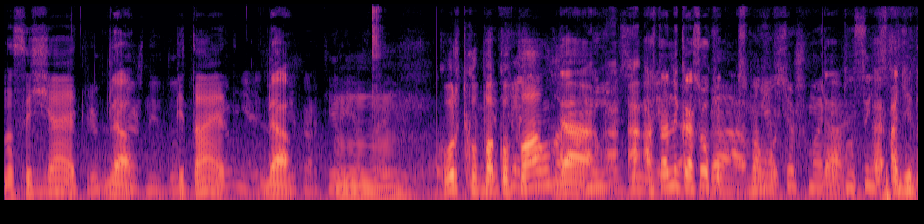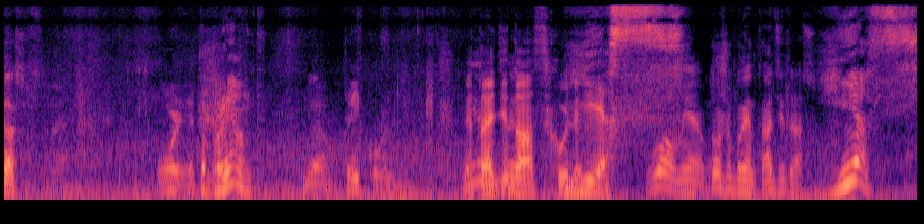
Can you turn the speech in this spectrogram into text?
Насыщает? Да. Питает? Да. М, Куртку покупал? Да. А, а остальные кроссовки Да, с шмаль- Да. тусы Э. Ой, это бренд? Да. Прикольно. Это Adidas, хули. Yes! Во, у меня тоже бренд Adidas. Yes!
